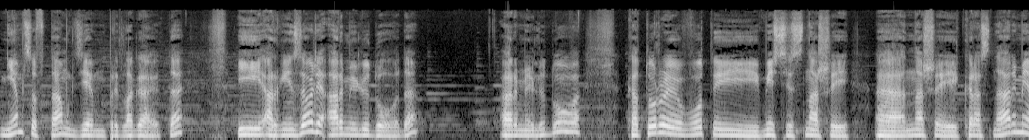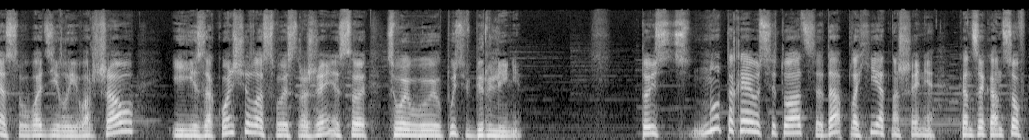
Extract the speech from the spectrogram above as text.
немцев там, где им предлагают, да, и организовали армию Людова, да, армия Людова, которая вот и вместе с нашей, э, нашей Красной Армией освободила и Варшаву, и закончила свое сражение, свой, свой путь в Берлине. То есть, ну, такая вот ситуация, да, плохие отношения, в конце концов,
